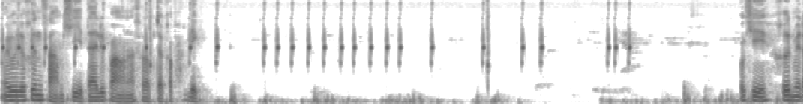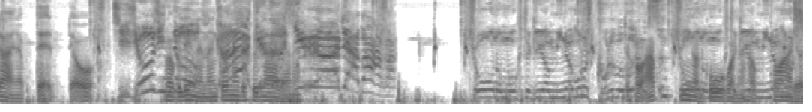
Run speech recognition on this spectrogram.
ไม่รู้จะขึ้นสามขีดได้หรือเปล่านะสำหรับจักรพรรดิ โอเคขึ้นไม่ได้นะแต่เดี๋ยวเราไปเล่นอันนั้นก็น่าจะขึ้นได้แล้วนะจะขออัพนี่ก่อนกูก่อนนะครับเพราะว่าเดี๋ยว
